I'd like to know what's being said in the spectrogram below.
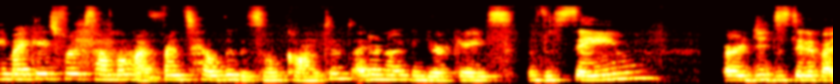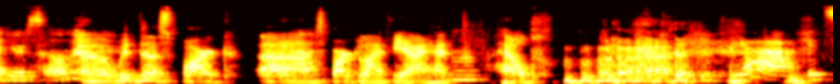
In my case, for example, my friends helped me with some content. I don't know if in your case it's the same or did you just did it by yourself. Uh, with the Spark, uh, Yeah. Spark Life, yeah, I had Mm. help. yeah, it's,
